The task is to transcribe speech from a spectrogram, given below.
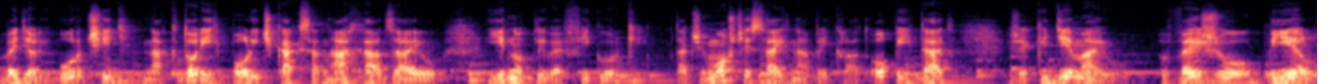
vedeli určiť, na ktorých poličkách sa nachádzajú jednotlivé figurky. Takže môžete sa ich napríklad opýtať, že kde majú väžu, bielu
